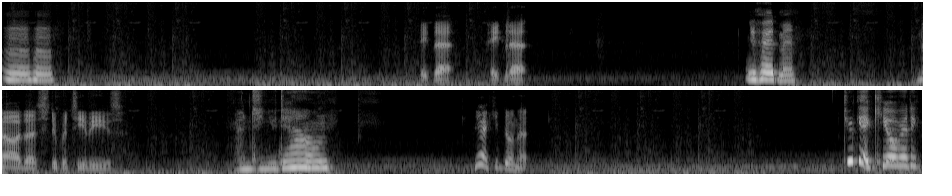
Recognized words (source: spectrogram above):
mm-hmm. Hate that. Hate that. You heard me. No, the stupid TVs. Hunting you down. Yeah, keep doing that. Did you get a key already?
